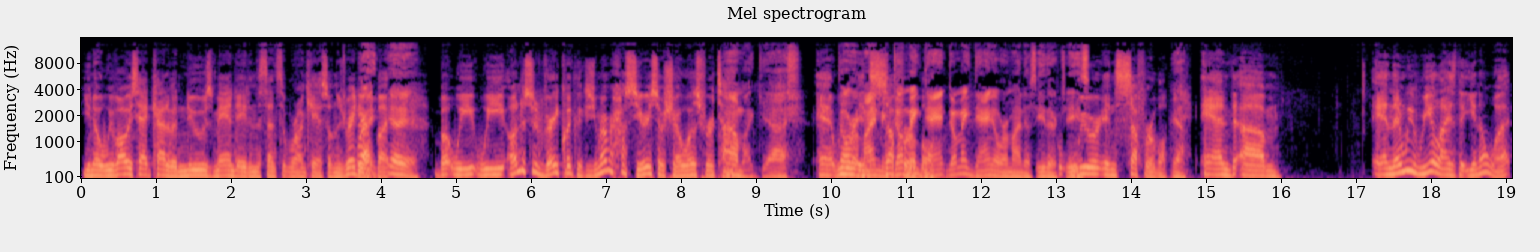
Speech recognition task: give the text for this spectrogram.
you know, we've always had kind of a news mandate in the sense that we're on KSL News Radio, Right. but Yeah, yeah. but we we understood very quickly because you remember how serious our show was for a time. Oh my gosh! And we don't were remind me. Don't make insufferable. Dan, don't make Daniel remind us either. Jeez. We were insufferable. Yeah. And um, and then we realized that you know what,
